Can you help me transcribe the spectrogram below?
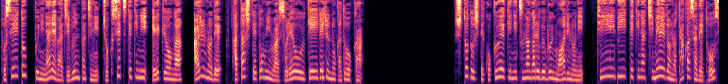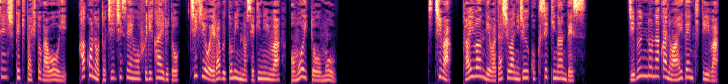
都政トップになれば自分たちに直接的に影響があるので、果たして都民はそれを受け入れるのかどうか。首都として国益につながる部分もあるのに、TEB 的な知名度の高さで当選してきた人が多い。過去の都知事選を振り返ると、知事を選ぶ都民の責任は重いと思う。父は台湾で私は二重国籍なんです。自分の中のアイデンティティは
